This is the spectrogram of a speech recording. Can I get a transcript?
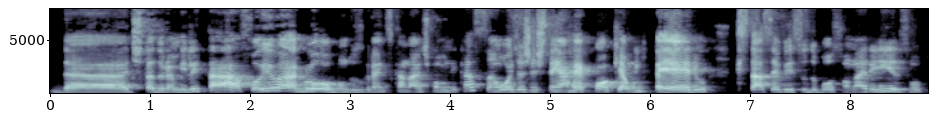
da ditadura militar foi a Globo, um dos grandes canais de comunicação. Hoje a gente tem a Record, que é um império que está a serviço do bolsonarismo.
